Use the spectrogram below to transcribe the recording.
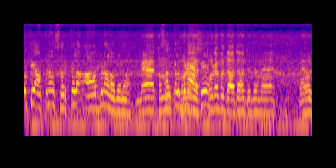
ਉੱਥੇ ਆਪਣਾ ਸਰਕਲ ਆਪ ਬਣਾਉਣਾ ਪੈਣਾ। ਮੈਂ ਤੁਹਾਨੂੰ Circle ਬਣਾ ਕੇ- ਥੋੜਾ ਬਹੁਤ ਦੱਸਦਾ ਹਾਂ ਜਦੋਂ ਮੈਂ ਮੈਂ ਹੁਣ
